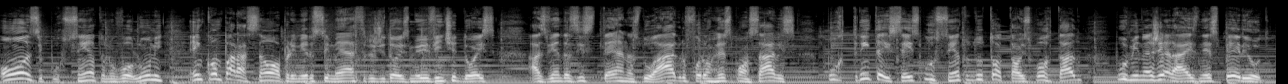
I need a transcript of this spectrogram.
11% no volume em comparação ao primeiro semestre de 2022. As vendas externas do agro foram responsáveis por 36% do total exportado por Minas Gerais nesse período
